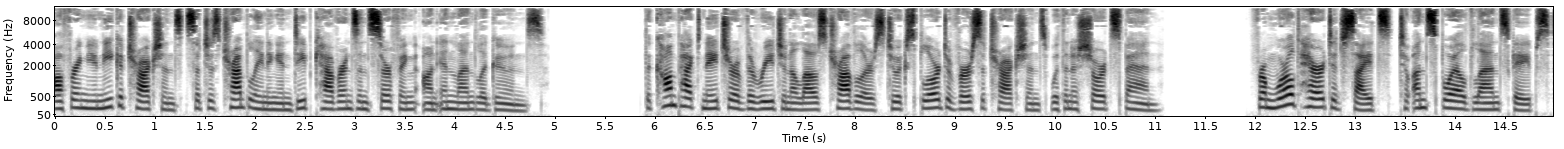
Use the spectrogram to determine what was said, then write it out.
offering unique attractions such as trampolining in deep caverns and surfing on inland lagoons. The compact nature of the region allows travelers to explore diverse attractions within a short span. From World Heritage Sites to unspoiled landscapes,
